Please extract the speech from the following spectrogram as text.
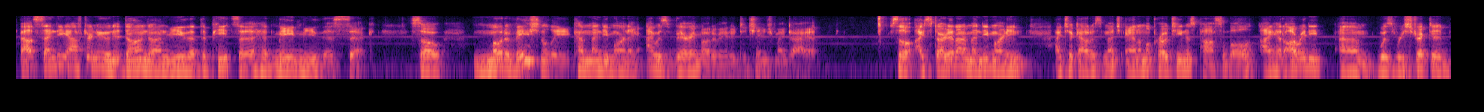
about Sunday afternoon, it dawned on me that the pizza had made me this sick. So motivationally, come Monday morning, I was very motivated to change my diet. So I started on a Monday morning. I took out as much animal protein as possible. I had already um, was restricted,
